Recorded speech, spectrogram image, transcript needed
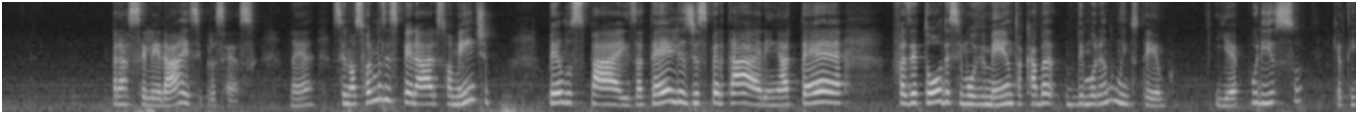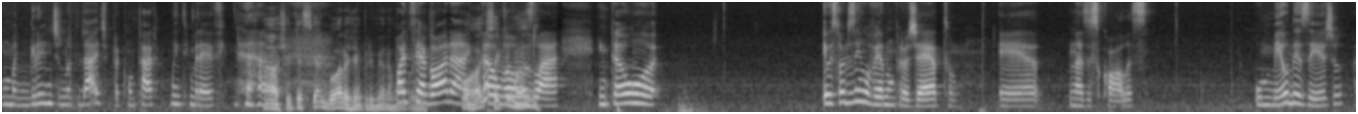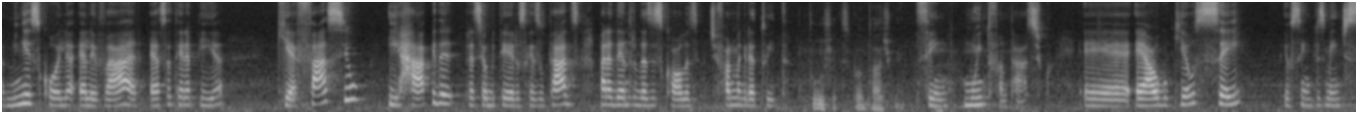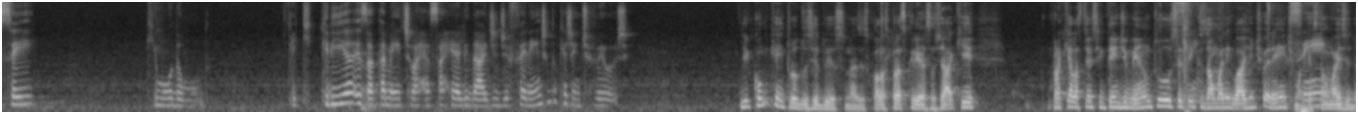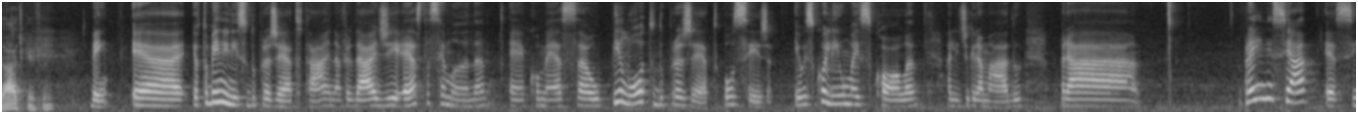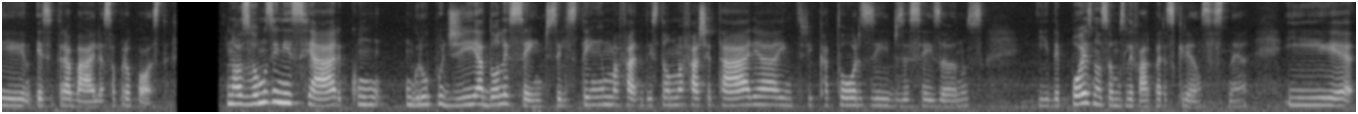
para acelerar esse processo. Né? Se nós formos esperar somente pelos pais, até eles despertarem, até fazer todo esse movimento, acaba demorando muito tempo. E é por isso que eu tenho uma grande novidade para contar muito em breve. Ah, achei que ia ser agora, já em primeira mão. Pode ser agora? Então vamos lá. Então, eu estou desenvolvendo um projeto é, nas escolas. O meu desejo, a minha escolha é levar essa terapia que é fácil e rápida para se obter os resultados para dentro das escolas de forma gratuita. Puxa, que fantástico. Sim, muito fantástico. É, é algo que eu sei, eu simplesmente sei que muda o mundo e que cria exatamente essa realidade diferente do que a gente vê hoje. E como que é introduzido isso nas escolas para as crianças, já que para que elas tenham esse entendimento, você Sim. tem que usar uma linguagem diferente, uma Sim. questão mais didática, enfim. Bem, é, eu estou bem no início do projeto, tá? Na verdade, esta semana é, começa o piloto do projeto, ou seja, eu escolhi uma escola ali de Gramado para para iniciar esse esse trabalho, essa proposta. Nós vamos iniciar com um grupo de adolescentes. Eles têm uma, estão numa faixa etária entre 14 e 16 anos. E depois nós vamos levar para as crianças, né? E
